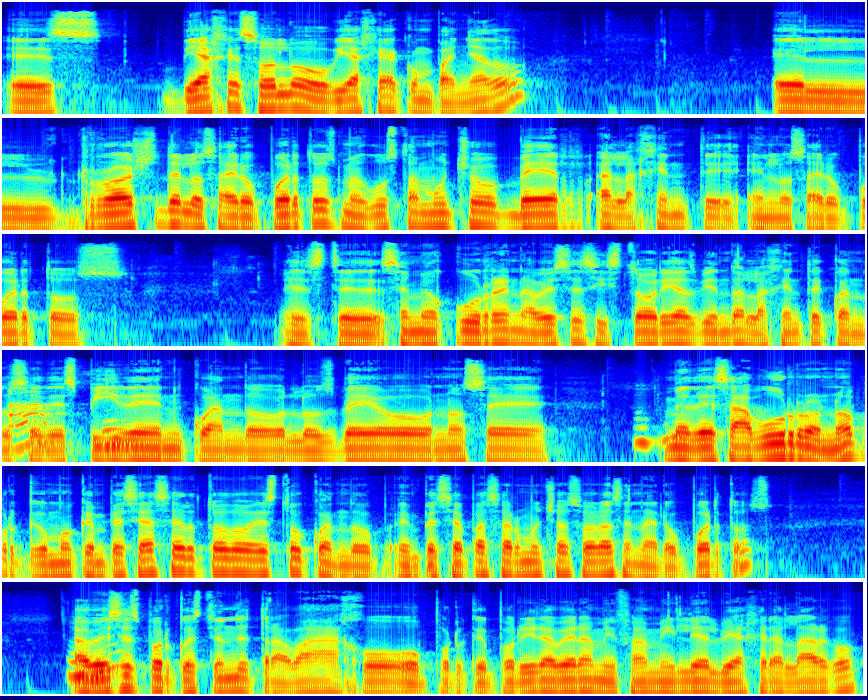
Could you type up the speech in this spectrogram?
es viaje solo o viaje acompañado. El rush de los aeropuertos, me gusta mucho ver a la gente en los aeropuertos. Este, se me ocurren a veces historias viendo a la gente cuando se ah, despiden, cuando los veo, no sé, me desaburro, ¿no? Porque como que empecé a hacer todo esto cuando empecé a pasar muchas horas en aeropuertos. A veces por cuestión de trabajo o porque por ir a ver a mi familia el viaje era largo.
